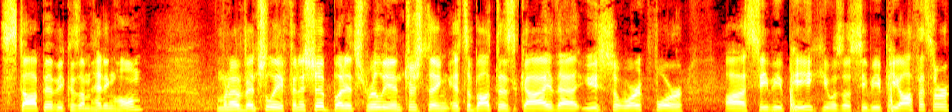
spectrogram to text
stop it because I'm heading home. I'm gonna eventually finish it, but it's really interesting. It's about this guy that used to work for uh, CBP. He was a CBP officer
